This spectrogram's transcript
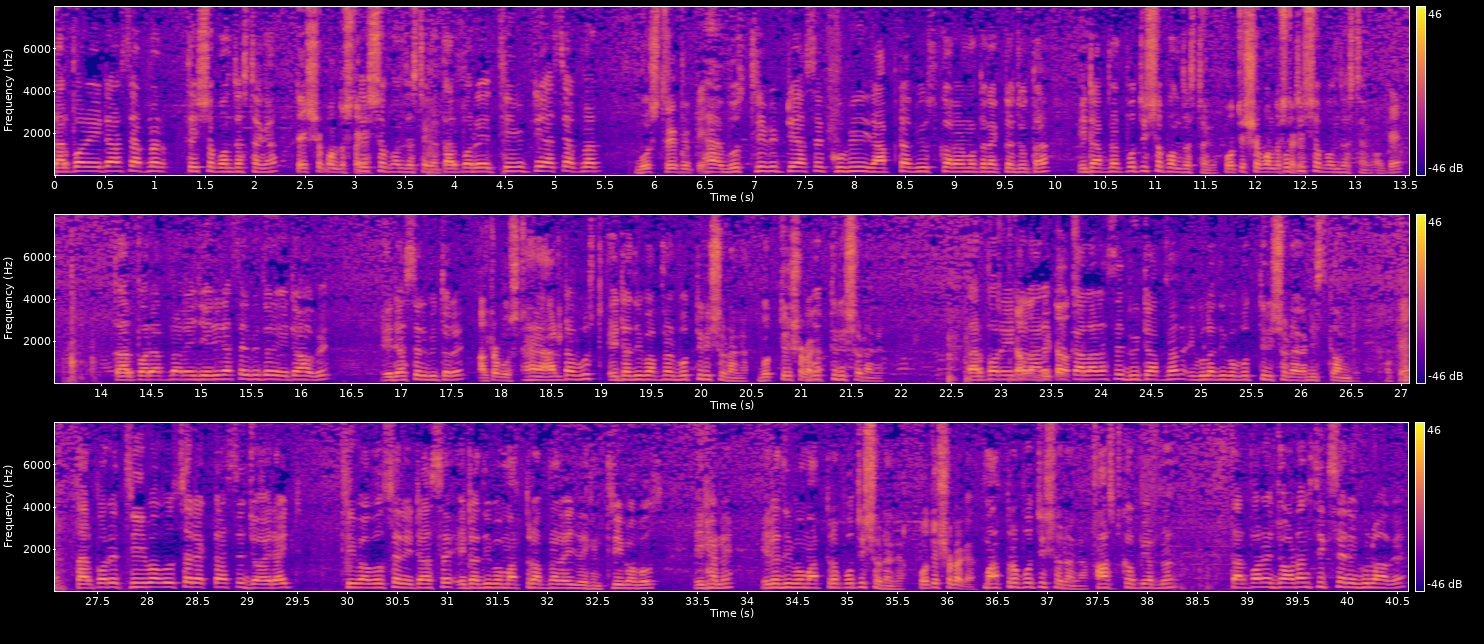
তারপরে এটা আছে আপনার তেইশশো পঞ্চাশ টাকা। তেইশশো পঞ্চাশ টাকা। তেইশশো পঞ্চাশ টাকা। তারপরে থ্রি ফিফটি আছে আপনার থ্রি হ্যাঁ বুস থ্রি আছে খুবই রাপ ইউজ করার মতন একটা জুতা। এটা আপনার পঁচিশশো পঞ্চাশ টাকা। পঁচিশশো পঞ্চাশ টাকা? পঁচিশশো পঞ্চাশ টাকা। ওকে। তারপরে আপনার এই যে এডিডাসের ভিতরে এটা হবে। এডিডাসের ভিতরে আলট্রা বুস্ট হ্যাঁ আলট্রা বুস্ট এটা দিব আপনার বত্রিশশো টাকা। বত্রিশশো টাকা? বত্রিশশো টাকা। তারপরে এটার আরেকটা কালার আছে। দুইটা আপনার এগুলা দিব বত্রিশশো টাকা ডিসকাউন্টে ওকে। তারপরে থ্রি বাবলস এর একটা আছে জয় রাইট থ্রি বাবলস এর এটা আছে এটা দিব মাত্র আপনার এই দেখেন থ্রি বাবলস এখানে এটা দিব মাত্র পঁচিশশো টাকা। পঁচিশশো টাকা। মাত্র পঁচিশশো টাকা ফার্স্ট কপি আপনার। তারপরে জর্ডান সিক্স এর এগুলো হবে।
